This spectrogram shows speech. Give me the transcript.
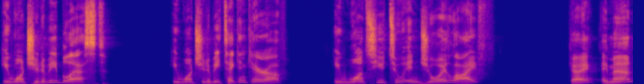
He wants you to be blessed. He wants you to be taken care of. He wants you to enjoy life. Okay? Amen?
